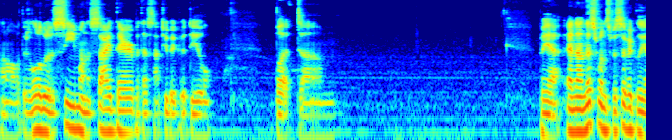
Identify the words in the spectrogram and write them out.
Uh, there's a little bit of a seam on the side there, but that's not too big of a deal. But um, but yeah, and on this one specifically,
